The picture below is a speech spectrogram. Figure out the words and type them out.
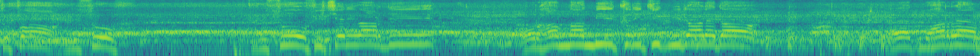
Yusuf'a. Yusuf. Yusuf içeri verdi. Orhan'dan bir kritik müdahale daha. Evet Muharrem.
